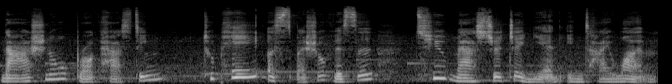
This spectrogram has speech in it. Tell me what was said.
National Broadcasting to pay a special visit to Master Cheng Yen in Taiwan.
